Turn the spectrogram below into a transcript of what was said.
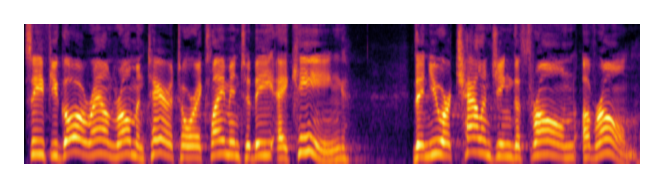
See, if you go around Roman territory claiming to be a king, then you are challenging the throne of Rome.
